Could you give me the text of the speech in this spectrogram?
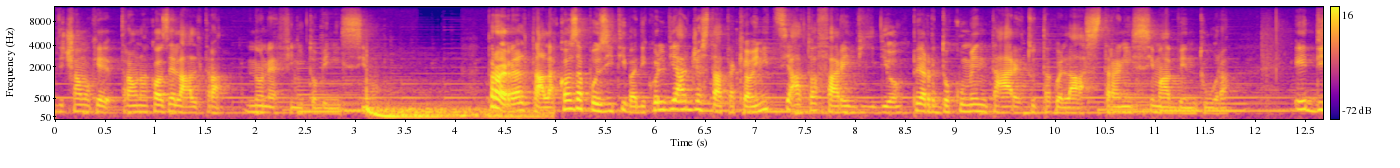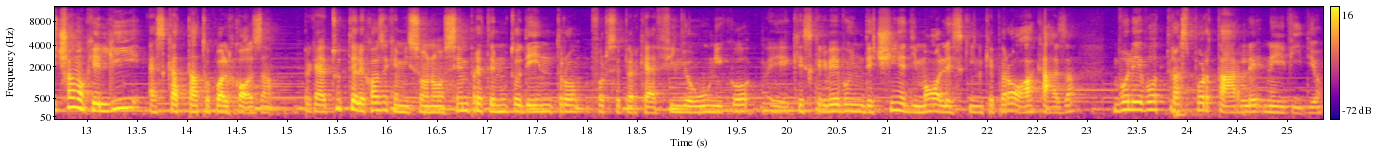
diciamo che tra una cosa e l'altra non è finito benissimo. Però in realtà la cosa positiva di quel viaggio è stata che ho iniziato a fare video per documentare tutta quella stranissima avventura. E diciamo che lì è scattato qualcosa, perché tutte le cose che mi sono sempre tenuto dentro, forse perché figlio unico e che scrivevo in decine di moleskin che però ho a casa, volevo trasportarle nei video.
